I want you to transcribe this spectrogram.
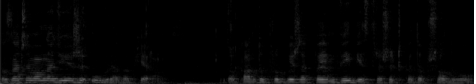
To znaczy mam nadzieję, że ugra dopiero. Bo Pan tu próbuje, że tak powiem, wybiec troszeczkę do przodu.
